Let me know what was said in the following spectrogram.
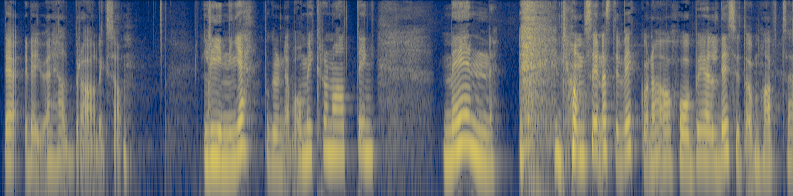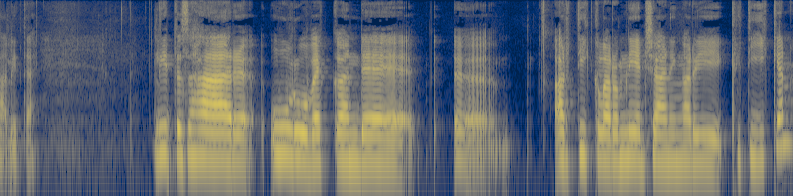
Det, det är ju en helt bra liksom, linje på grund av omikron och allting. Men de senaste veckorna har HBL dessutom haft så här lite, lite så här oroväckande äh, artiklar om nedskärningar i kritiken.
